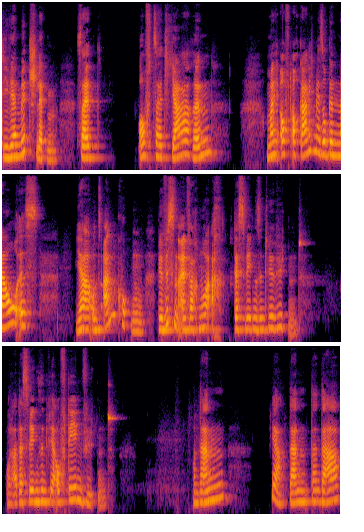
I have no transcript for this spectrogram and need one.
die wir mitschleppen, seit, oft seit Jahren, und manchmal oft auch gar nicht mehr so genau ist, ja, uns angucken. Wir wissen einfach nur, ach, deswegen sind wir wütend. Oder deswegen sind wir auf den wütend. Und dann, ja, dann, dann darf,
